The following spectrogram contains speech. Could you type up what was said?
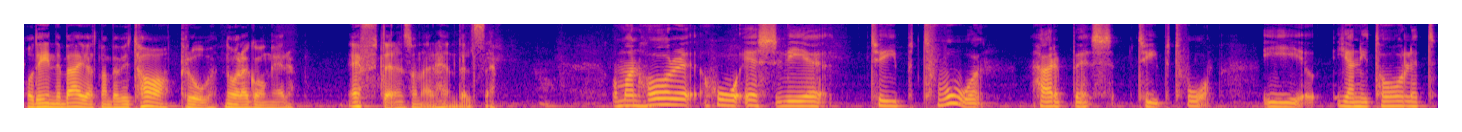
Och det innebär ju att man behöver ta prov några gånger efter en sån här händelse. Om man har HSV typ 2, herpes typ 2 i genitalet,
